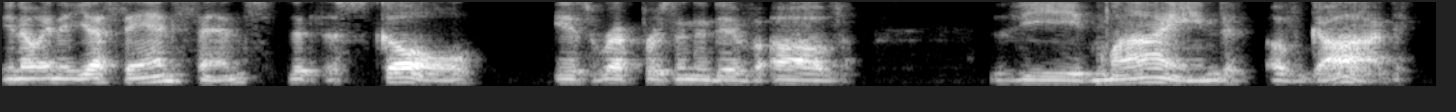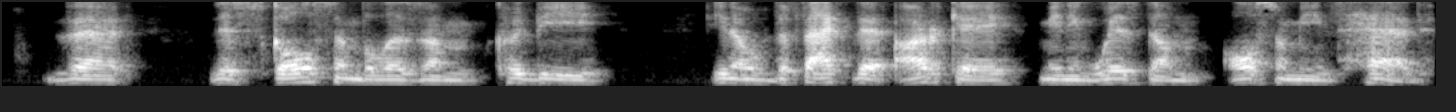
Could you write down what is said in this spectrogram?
you know, in a yes and sense, that the skull is representative of the mind of God, that this skull symbolism could be, you know, the fact that arche, meaning wisdom, also means head,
